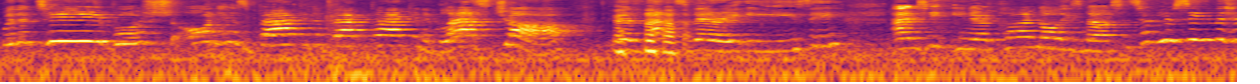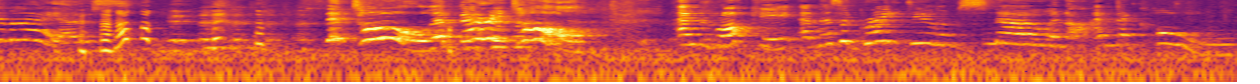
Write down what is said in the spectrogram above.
with a tea bush on his back in a backpack and a glass jar because that's very easy. And he, you know, climbed all these mountains. Have you seen the Himalayas? they're tall. They're very tall and rocky, and there's a great deal of snow, and, and they're cold.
